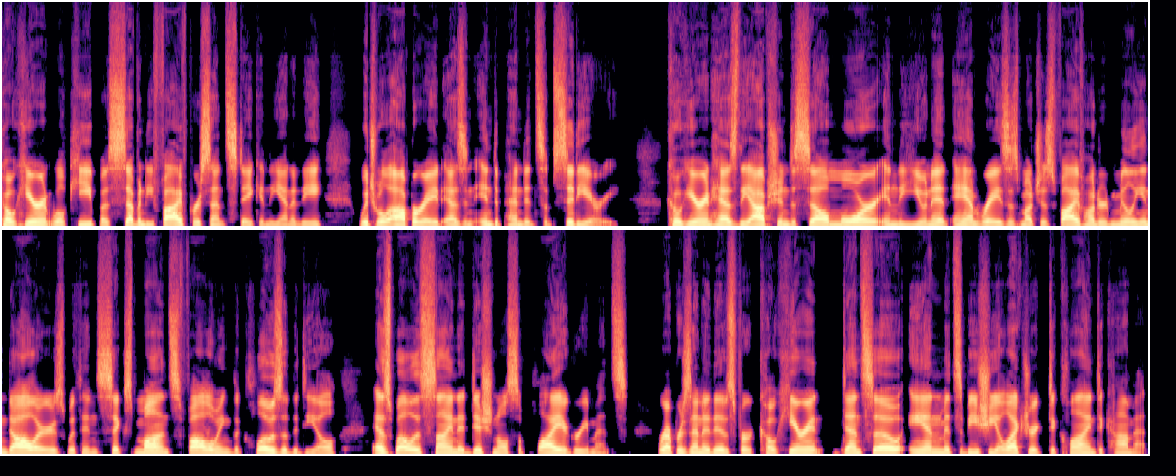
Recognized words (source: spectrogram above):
Coherent will keep a 75% stake in the entity, which will operate as an independent subsidiary. Coherent has the option to sell more in the unit and raise as much as $500 million within six months following the close of the deal, as well as sign additional supply agreements. Representatives for Coherent, Denso, and Mitsubishi Electric declined to comment.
